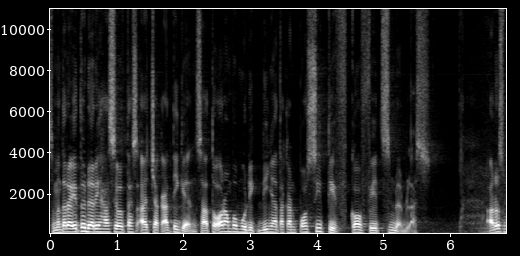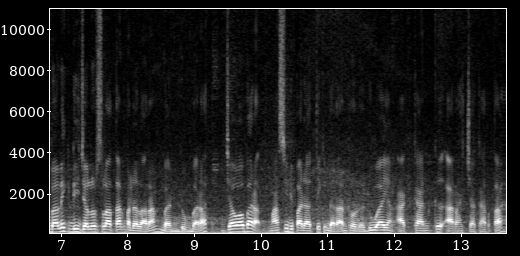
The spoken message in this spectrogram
Sementara itu dari hasil tes acak antigen, satu orang pemudik dinyatakan positif COVID-19. Arus balik di jalur selatan pada Larang, Bandung Barat, Jawa Barat masih dipadati kendaraan roda 2 yang akan ke arah Jakarta,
